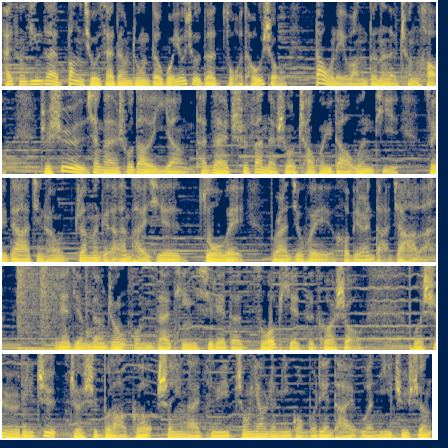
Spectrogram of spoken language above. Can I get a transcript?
还曾经在棒球赛当中得过优秀的左投手、盗垒王等等的称号。只是像刚才说到的一样，他在吃饭的时候常会遇到问题，所以大家经常专门给他安排一些座位，不然就会和别人打架了。今天节目当中，我们在听一系列的左撇子歌手。我是李志，这是不老歌，声音来自于中央人民广播电台文艺之声。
